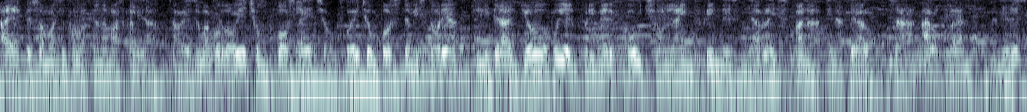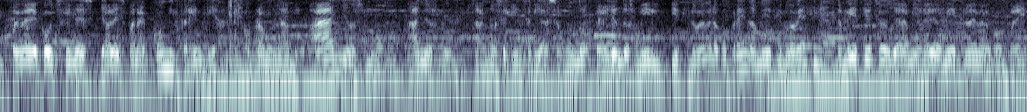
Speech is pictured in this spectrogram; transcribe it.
hay acceso a más información de más calidad, ¿sabes? Yo me acuerdo, hoy he hecho un post, de hecho, hoy he hecho un post de mi historia y literal, yo fui el primer coach online fitness de habla hispana en hacer algo, o sea, algo grande, ¿me entiendes? Fue el primer coach fitness de habla hispana con diferencia en comprarme un Lambo, años luz, años luz, o sea, no sé quién sería el segundo, pero yo en 2019 me lo compré, 2019, 19. 2018 ya era millonario, 2019 me lo compré.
